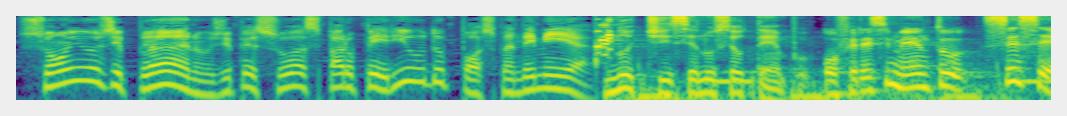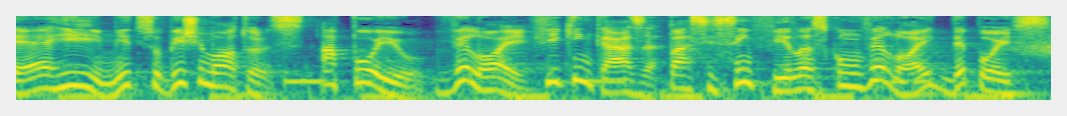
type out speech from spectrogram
sonhos e planos de pessoas para o período pós-pandemia. Notícia no seu tempo. Oferecimento CCR e Mitsubishi Motors. Apoio Veloy. Fique em casa. Passe sem filas com o Veloy depois.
